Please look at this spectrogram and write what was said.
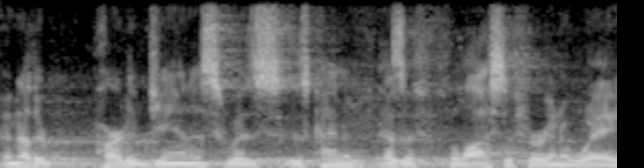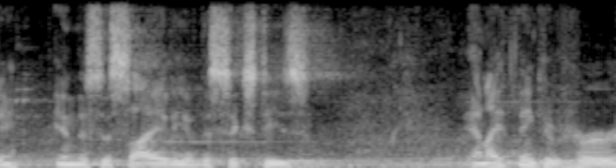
Another part of Janis was, was kind of as a philosopher in a way in the society of the 60s. And I think of her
